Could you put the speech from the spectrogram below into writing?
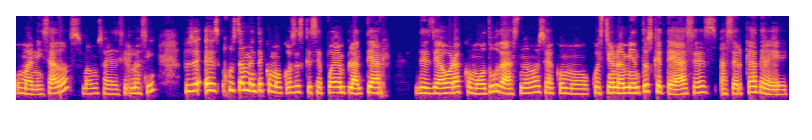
humanizados, vamos a decirlo así, pues e, es justamente como cosas que se pueden plantear desde ahora como dudas, ¿no? O sea, como cuestionamientos que te haces acerca de,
